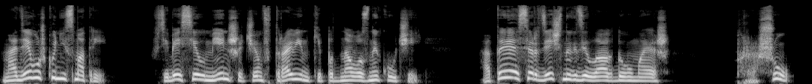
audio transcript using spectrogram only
На девушку не смотри, в тебе сил меньше, чем в травинке под навозной кучей. А ты о сердечных делах думаешь. Прошу.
